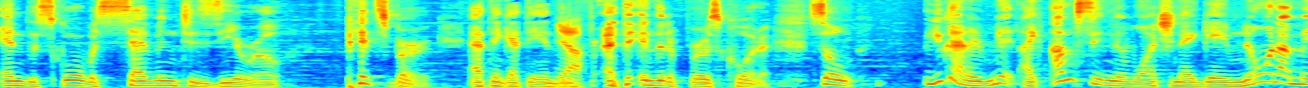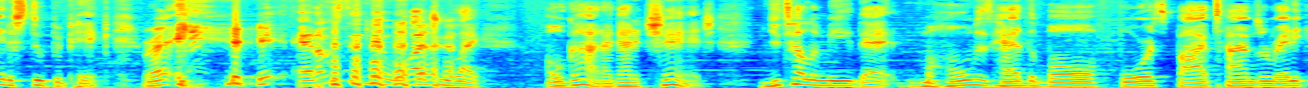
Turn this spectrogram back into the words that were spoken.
and the score was seven to zero. Pittsburgh, I think, at the end Yeah. of the, at the end of the first quarter. So you got to admit, like I'm sitting there watching that game, knowing I made a stupid pick, right? and I'm sitting there watching it, like, oh God, I got to change. You telling me that Mahomes has had the ball four, five times already,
